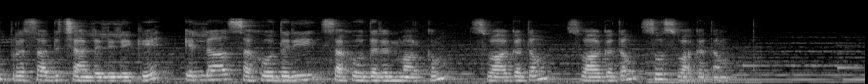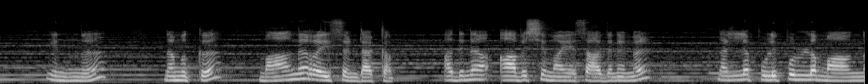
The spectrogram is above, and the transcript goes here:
പ്രസാദ് ചാനലിലേക്ക് എല്ലാ സഹോദരി സഹോദരന്മാർക്കും സ്വാഗതം സ്വാഗതം സുസ്വാഗതം. ഇന്ന് നമുക്ക് മാങ്ങ റൈസ് ഉണ്ടാക്കാം. അതിന് ആവശ്യമായ സാധനങ്ങൾ നല്ല പുളിപ്പുള്ള മാങ്ങ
